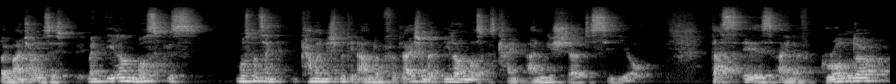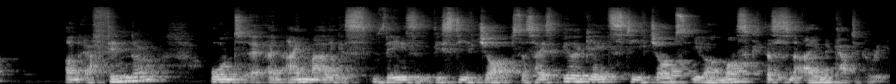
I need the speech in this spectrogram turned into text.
bei manchen Organisationen, ich meine, Elon Musk ist, muss man sagen, kann man nicht mit den anderen vergleichen, weil Elon Musk ist kein angestellter CEO. Das ist ein Gründer, ein Erfinder und äh, ein einmaliges Wesen wie Steve Jobs. Das heißt, Bill Gates, Steve Jobs, Elon Musk, das ist eine eigene Kategorie.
